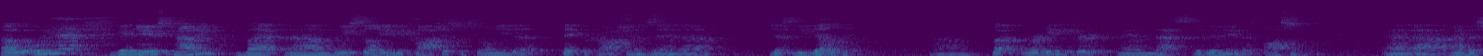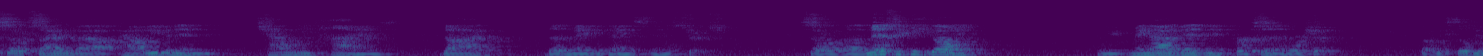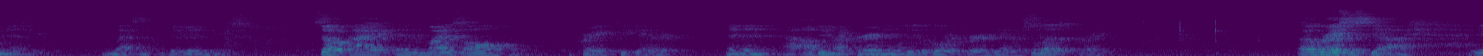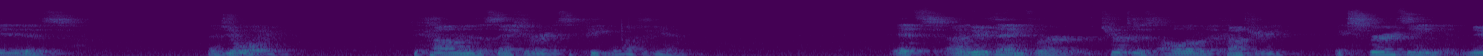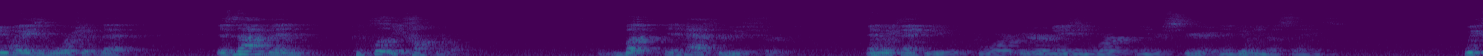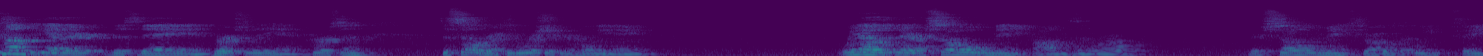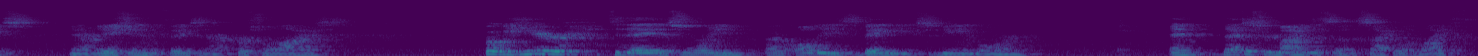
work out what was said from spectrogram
Oh, we have good news coming, but um, we still need to be cautious. We still need to take precautions and uh, just be diligent. Um, but we're getting through, and that's the good news. That's awesome. And uh, I'm just so excited about how even in challenging times, God does many things in His church. So uh, ministry keeps going. We may not have been in person in worship, but we still do ministry, and that's the good news. So I invite us all to pray together, and then uh, I'll do my prayer, and then we'll do the Lord's prayer together. So let us pray. Oh, gracious God, it is a joy to come into the sanctuary see people once again. It's a new thing for churches all over the country experiencing new ways of worship that has not been completely comfortable, but it has produced fruit. And we thank you for your amazing work and your spirit in doing those things. We come together this day and virtually and in person to celebrate, to worship your holy name. We know that there are so many problems in the world. There are so many struggles that we face in our nation, we face in our personal lives. But we hear today, this morning, of all these babies being born. And that just reminds us of the cycle of life.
